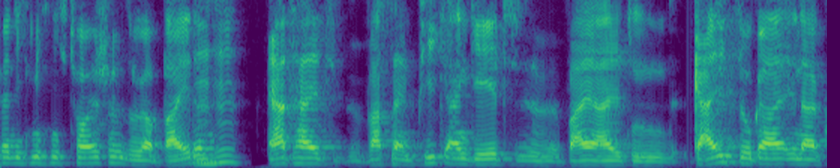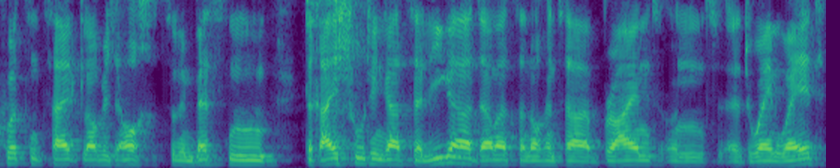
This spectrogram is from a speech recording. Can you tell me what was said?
wenn ich mich nicht täusche, sogar beide. Mhm. Er hat halt, was sein Peak angeht, äh, war er halt ein, galt sogar in einer kurzen Zeit, glaube ich, auch zu den besten drei Shooting Guards der Liga, damals dann noch hinter Bryant und äh, Dwayne Wade.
